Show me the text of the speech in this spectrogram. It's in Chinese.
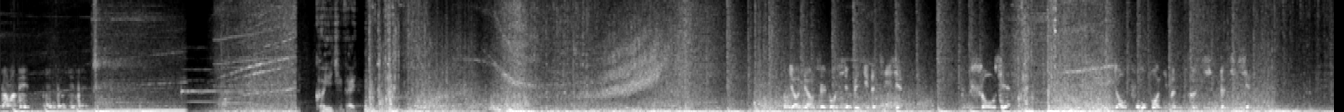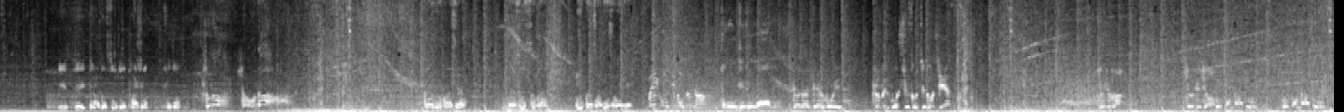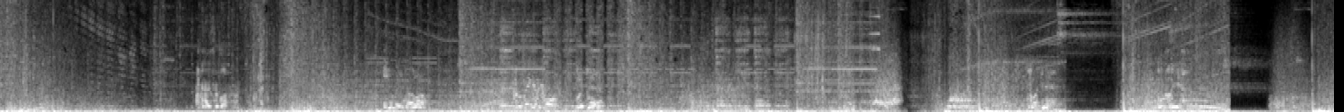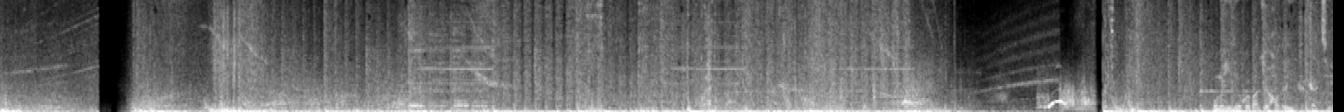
检查完毕，请求起飞。可以起飞。要想试出新飞机的极限，首先要突破你们自己的极限，以最大的速度爬升。收到。收到，收到。高度发射，减速四百，离观察对手位。飞控系统正常。航空机正常。到达现空域，准备过失速机动起。九十八，九十九。飞向高度，飞向高度。开始吧。去美团了。我们一定会把最好的隐身战机。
